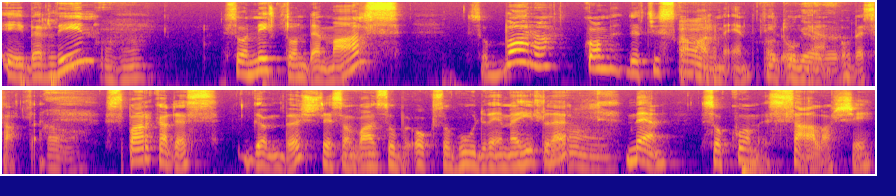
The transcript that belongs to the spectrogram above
i Berlin, Mhm. så 19 mars, så bara kom den tyska Mm. armén till Ungern och besatte. Ja. Sparkades Gömbösch, det som var så, också god vän med Hitler. Mm. Men så kom Salashi.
